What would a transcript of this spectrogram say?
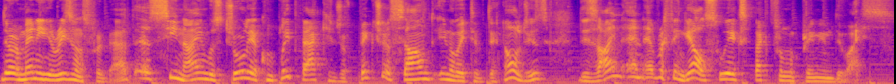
There are many reasons for that, uh, as C9 was truly a complete package of picture, sound, innovative technologies, design and everything else we expect from a premium device.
